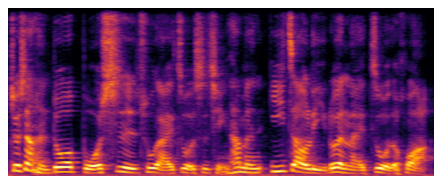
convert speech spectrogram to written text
就像很多博士出来做事情，他们依照理论来做的话，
